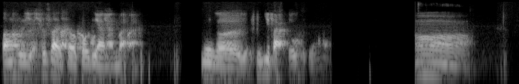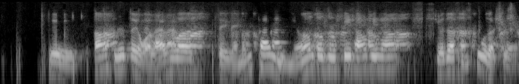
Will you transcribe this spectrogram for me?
当时也是在折扣店里买，那个也是一百多块钱。哦。对，当时对我来说，这个能穿李宁都是非常非常觉得很酷的事。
